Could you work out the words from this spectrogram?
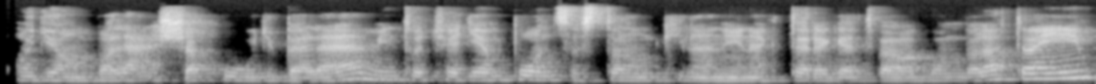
agyamba lássak úgy bele, mint hogyha egy ilyen poncasztalon ki lennének teregetve a gondolataim,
